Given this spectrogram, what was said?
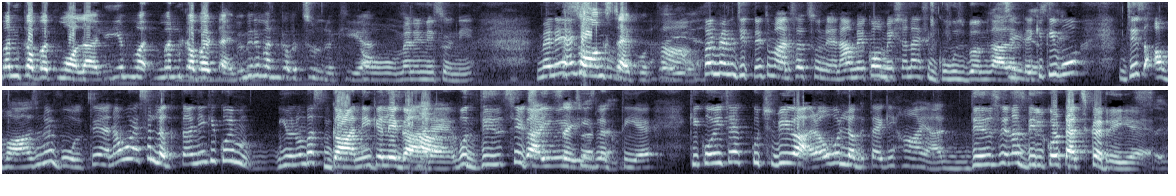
मनकबत मौला अली ये मनकबत टाइप है। मैंने मनकबत सुन रखी है। ओ, मैंने नहीं सुनी। मैंने सॉन्ग्स टाइप होता हैं हाँ। पर मैंने जितने तुम्हारे साथ सुने हैं ना मेरे को हमेशा ना ऐसे गूज बम्स आ जाते हैं क्योंकि वो जिस आवाज़ में बोलते हैं ना वो ऐसा लगता नहीं कि कोई यू नो बस गाने के लिए गा हाँ। रहा है वो दिल से गाई हुई चीज़ लगती है कि कोई चाहे कुछ भी गा रहा हो वो लगता है कि हाँ यार दिल से ना दिल को टच कर रही है है।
